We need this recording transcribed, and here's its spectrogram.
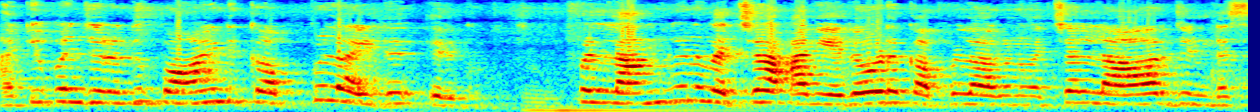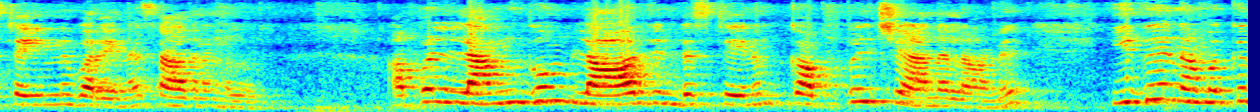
അക്യുപഞ്ചർ ഉണ്ട് പോയിന്റ് കപ്പിൾ ആയിട്ട് എടുക്കും ഇപ്പൊ ലങ് എന്ന് വെച്ചാൽ അത് ഏതോടെ കപ്പിൾ ആകണം വെച്ചാൽ ലാർജ് ഇൻഡസ്ട്രൈൻ എന്ന് പറയുന്ന സാധനങ്ങളുണ്ട് അപ്പൊ ലങ്കും ലാർജ് ഇൻഡസ്ട്രൈനും കപ്പിൾ ചാനലാണ് ഇത് നമുക്ക്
